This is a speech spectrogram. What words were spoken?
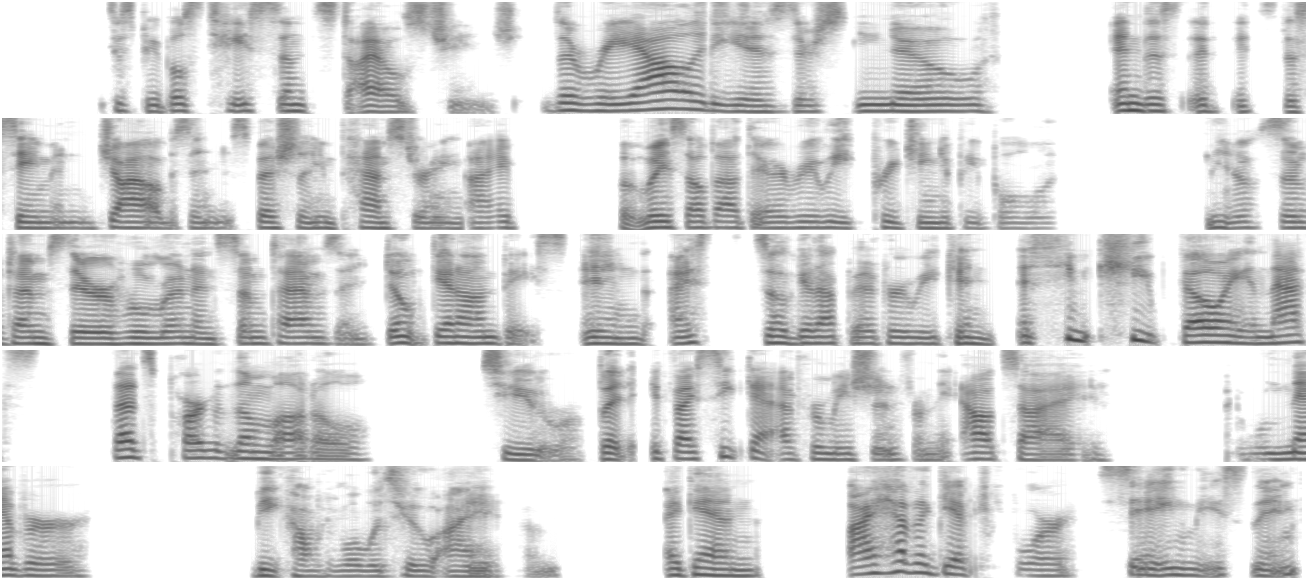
because people's tastes and styles change. The reality is there's no, and this, it, it's the same in jobs and especially in pastoring. I put myself out there every week preaching to people. You know, sometimes they're a home run and sometimes I don't get on base. And I still get up every week and, and keep going. And that's that's part of the model too. But if I seek that affirmation from the outside, I will never be comfortable with who I am. Again, I have a gift for saying these things.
